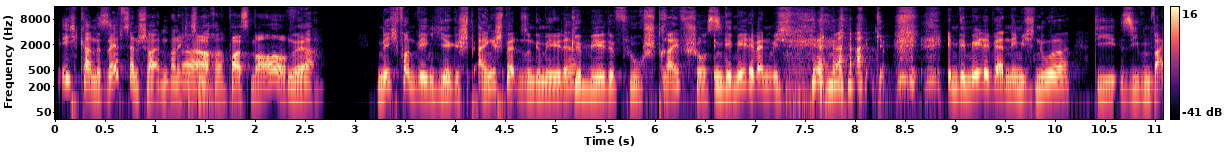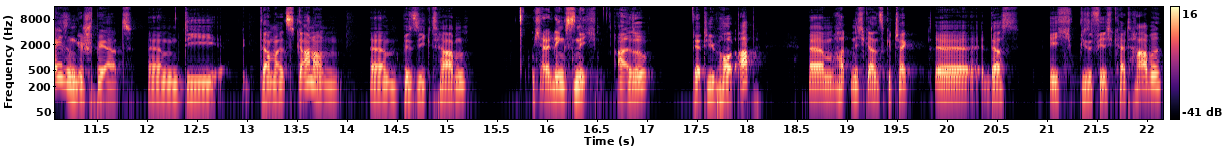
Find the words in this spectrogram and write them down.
ich kann es selbst entscheiden, wann ich das Ja, mache. Pass mal auf. Ja. Nicht von wegen hier gesp- eingesperrt in so ein Gemälde. Gemäldefluch, Streifschuss. in Gemälde werden nämlich in Gemälde werden nämlich nur die sieben Weisen gesperrt, ähm, die damals Ganon ähm, besiegt haben. Mich allerdings nicht. Also der Typ haut ab, ähm, hat nicht ganz gecheckt, äh, dass ich diese Fähigkeit habe.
